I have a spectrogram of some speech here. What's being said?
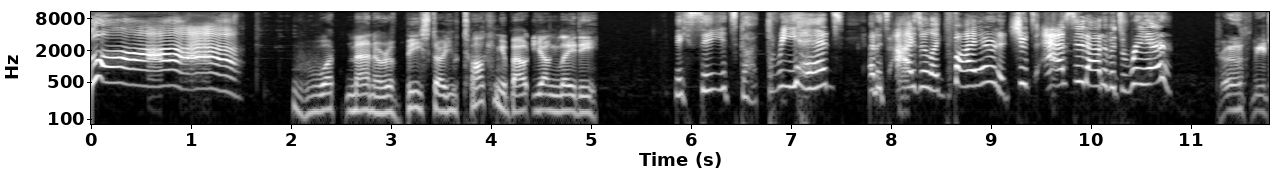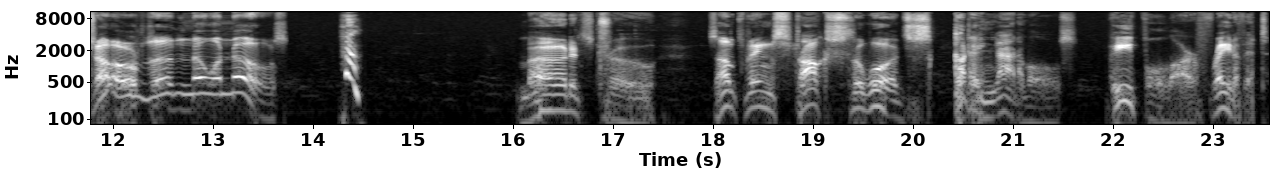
Ah! What manner of beast are you talking about, young lady? They say it's got three heads, and its eyes are like fire, and it shoots acid out of its rear! Truth be told, uh, no one knows. But it's true. Something stalks the woods, cutting animals. People are afraid of it.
